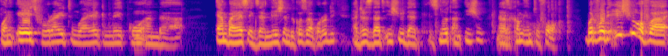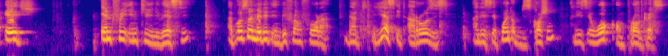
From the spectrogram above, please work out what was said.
on age for writing WAEC, NECO, mm. and uh, MBIS examination because we have already addressed that issue that it's not an issue that has come into fore. But for the issue of uh, age entry into university, I've also made it in different fora that yes, it arises and it's a point of discussion and it's a work on progress.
